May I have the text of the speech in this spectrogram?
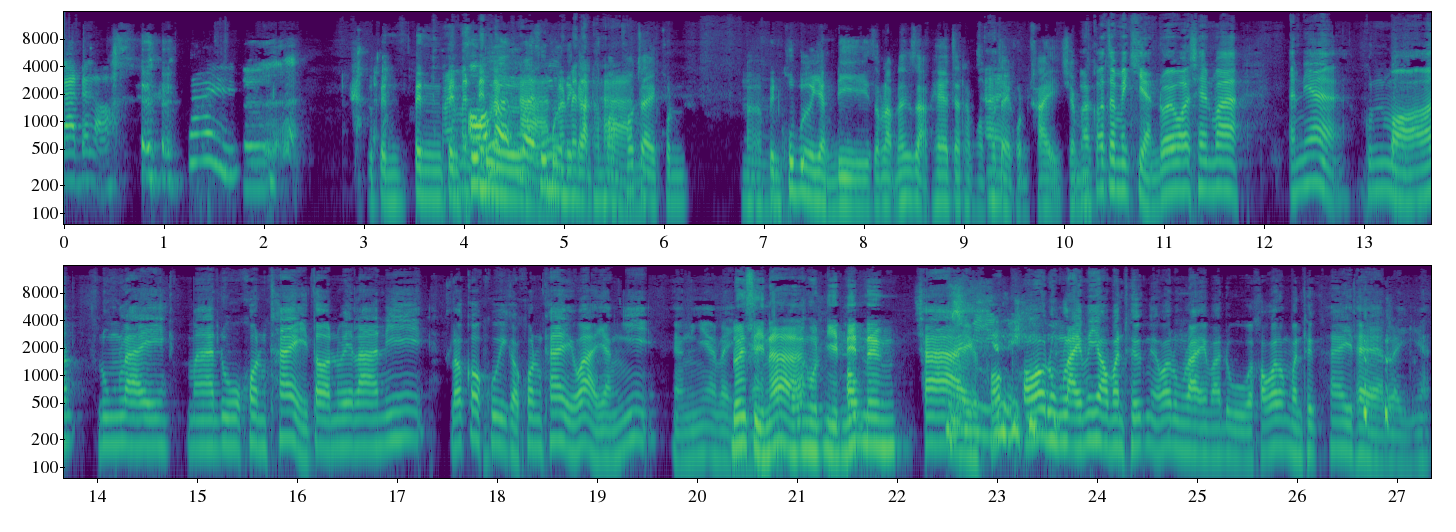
ญาติได้เหรอ ใช่เออคือเป็นเป็นเป็นมันคู่เป็นมือหลักฐานคู่มือมันในเป็นการหลักทำความฐานเข้าใจคน เอ่อเป็นคู่มืออย่างดีสำหรับนักศึกษาแพทย์จะทำความเข้าใจคนไข้ใช่ไหมแล้วก็จะมีเขียนด้วยว่า เช่นว่า อันเนี้ยคุณหมอลุงไรมาดูคนไข้ตอนเวลานี้ แล้วก็คุยกับคนไข้ว่าอย่างนี้อย่างนี้อะไรอย่างเงี้ย สีหน้าเพราะหงุดหงิดนิดนึง ใช่เพราะเพราะว่าลุงไรไม่ยอมบันทึกไงว่าลุงไรมาดูเขาก็ต้องบันทึกให้แทนอะไรอย่างเงี้ย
